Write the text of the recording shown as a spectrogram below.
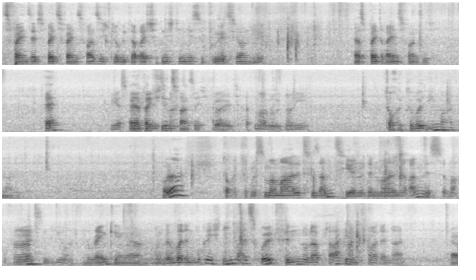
zwei, selbst bei 22, glaube ich, erreicht das nicht die nächste Position. Nee. Erst bei 23. Hä? Wie erst Äh, bei 24. Gold hatten wir, glaube ich, noch nie. Doch, ich glaube, immer hat man das. Oder? Doch, ich müssen wir mal alle zusammenzählen und dann mal eine Rangliste machen von den Mhm. ganzen Videos. Ein Ranking, ja. Und wenn wir dann wirklich niemals Gold finden oder Platin, müssen wir halt ändern. ja.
